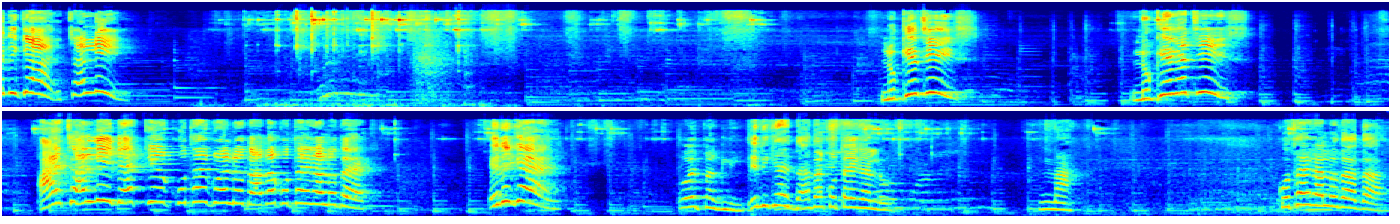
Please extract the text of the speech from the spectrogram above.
এদিকে আয় লুকিয়েছিস? লুকিয়ে গেছিস? আয় চাললি, দেখ কে কোথায় গেল, দাদা কোথায় গেল দেখ। এদিকে আয়। ওই পাগলি, এদিকে দাদা কোথায় গেল? না। কোথায় গেল দাদা?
